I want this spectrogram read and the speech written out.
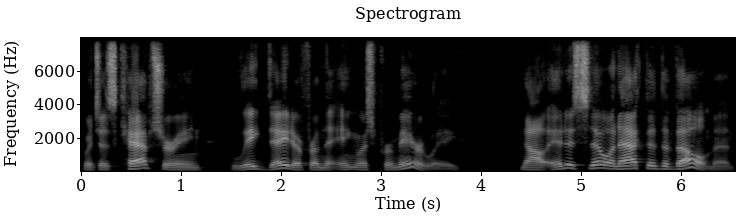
which is capturing league data from the English Premier League. Now, it is still in active development.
